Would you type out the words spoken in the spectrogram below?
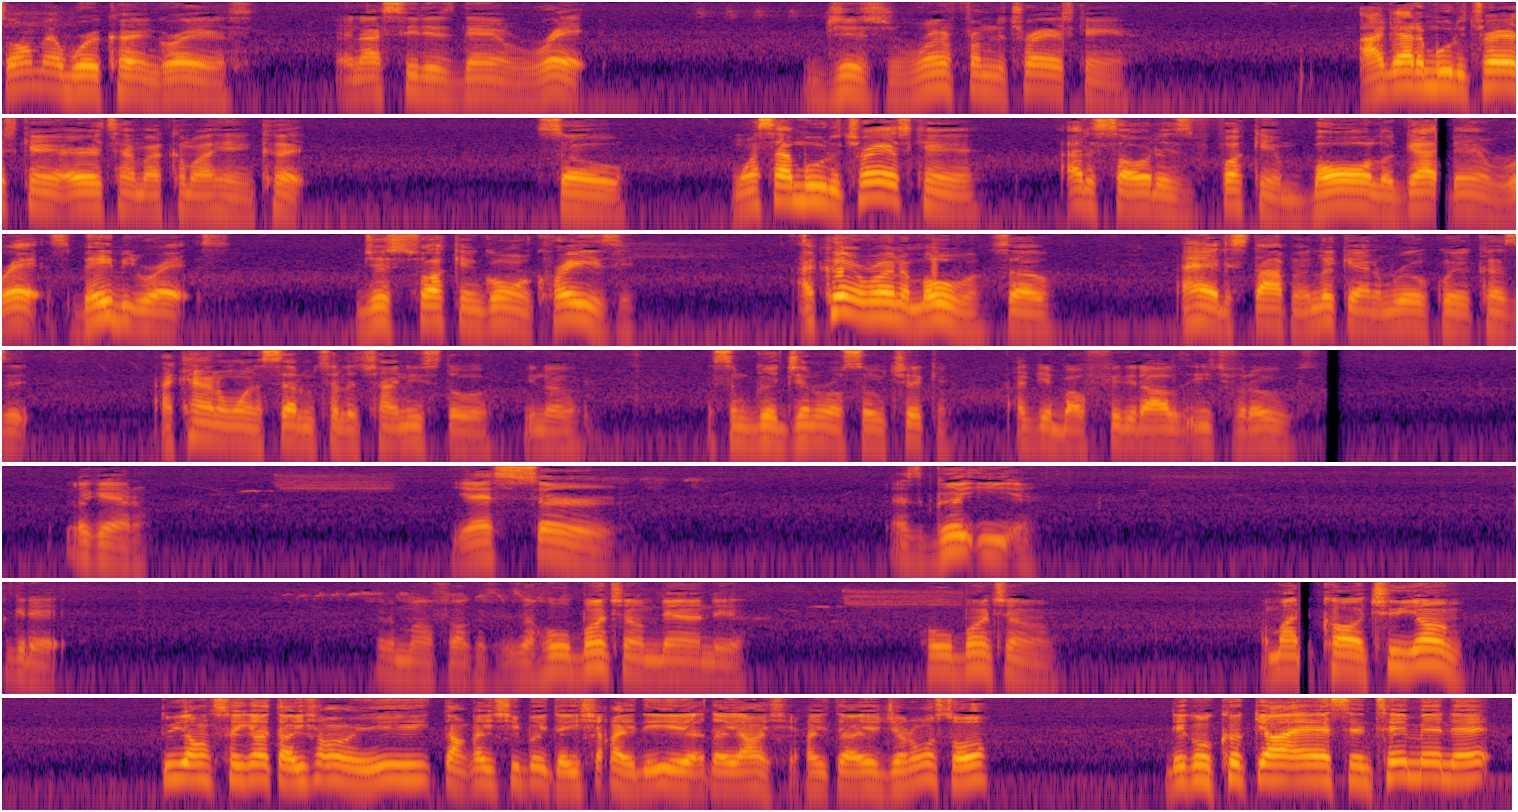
So I'm at work cutting grass, and I see this damn rat just run from the trash can. I gotta move the trash can every time I come out here and cut. So once I move the trash can, I just saw this fucking ball of goddamn rats, baby rats, just fucking going crazy. I couldn't run them over, so I had to stop and look at them real quick because it. I kind of want to sell them to the Chinese store, you know. It's some good General Tso chicken. I get about fifty dollars each for those. Look at them. Yes, sir. That's good eating. Look at that. Look at the motherfuckers. There's a whole bunch of them down there. Whole bunch of them. About to call Chu Young. Tu Young say that General Tso. They gonna cook y'all ass in 10 minutes.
